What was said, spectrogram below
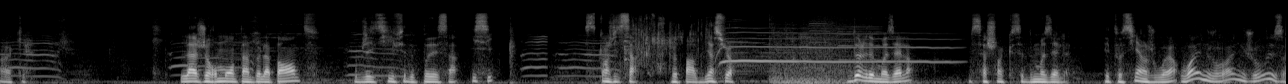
Ok. Là, je remonte un peu la pente. L'objectif, c'est de poser ça ici. Quand je dis ça, je parle bien sûr de la demoiselle. Sachant que cette demoiselle est aussi un joueur. Ouais, une, ouais, une joueuse.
